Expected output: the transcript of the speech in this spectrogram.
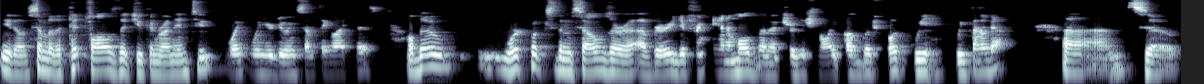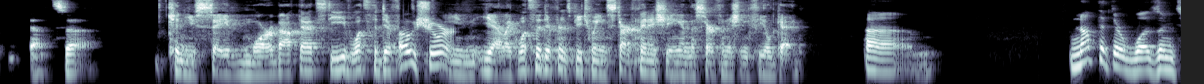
you know, some of the pitfalls that you can run into when, when you're doing something like this. Although workbooks themselves are a very different animal than a traditionally published book. We we found out. Um, so that's. Uh, Can you say more about that, Steve? What's the difference? Oh, sure. Between, yeah, like what's the difference between start finishing and the start finishing field guide? Um, not that there wasn't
